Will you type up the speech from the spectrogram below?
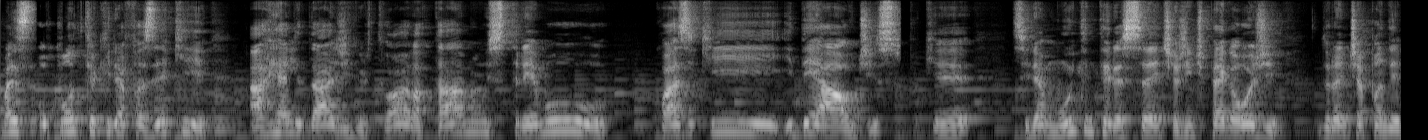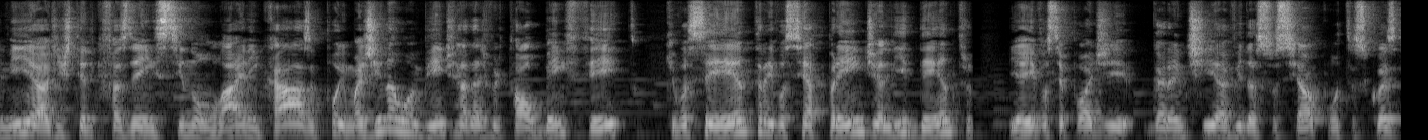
Mas o ponto que eu queria fazer é que a realidade virtual ela tá num extremo quase que ideal disso, porque seria muito interessante. A gente pega hoje durante a pandemia, a gente tendo que fazer ensino online em casa. Pô, imagina um ambiente de realidade virtual bem feito, que você entra e você aprende ali dentro e aí você pode garantir a vida social com outras coisas.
